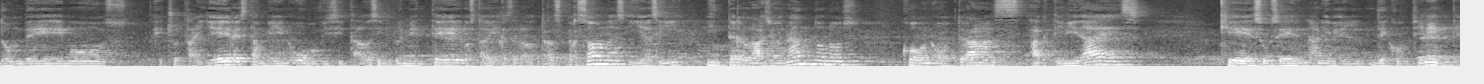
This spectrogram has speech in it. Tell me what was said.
donde hemos hecho talleres también o visitado simplemente los talleres de las otras personas y así interrelacionándonos con otras actividades que suceden a nivel de continente.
